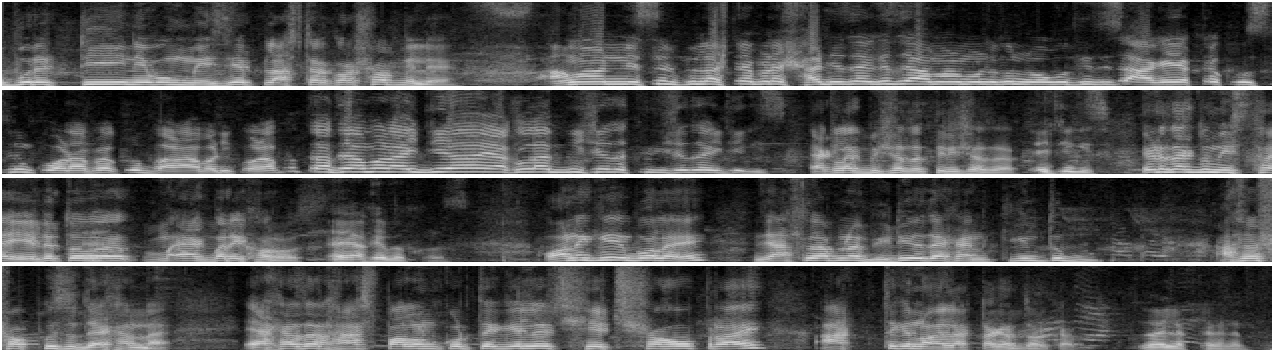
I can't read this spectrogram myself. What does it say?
উপরে টিন এবং মেঝে প্লাস্টার করা সব মিলে? আমার নিচের প্লাসটা প্রায় ষাট হাজার গেছে আমার মনে করেন নগদ দিতেছে আগে একটা করছিলাম করার পর একটু বাড়াবাড়ি করার পর তাতে আমার আইডিয়া এক লাখ বিশ হাজার তিরিশ হাজার এইটে গেছে। এক লাখ বিশ হাজার তিরিশ হাজার? এইটে গেছে। এটা তো একদম স্থায়ী এটা তো একবারই খরচ। একেবারে খরচ। অনেকে বলে যে আসলে আপনার ভিডিও দেখান কিন্তু আসলে সব কিছু দেখান না। এক হাজার হাঁস পালন করতে গেলে সেট সহ প্রায় আট থেকে নয় লাখ টাকার দরকার। নয় লাখ টাকা লাগবে।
